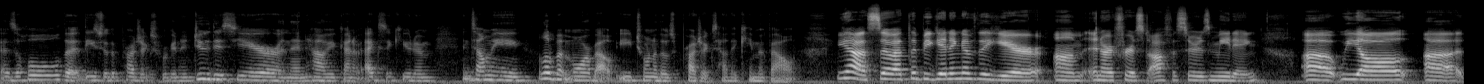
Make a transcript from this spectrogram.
as a whole that these are the projects we're going to do this year and then how you kind of execute them and tell me a little bit more about each one of those projects how they came about yeah so at the beginning of the year um, in our first officers meeting uh, we all uh,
